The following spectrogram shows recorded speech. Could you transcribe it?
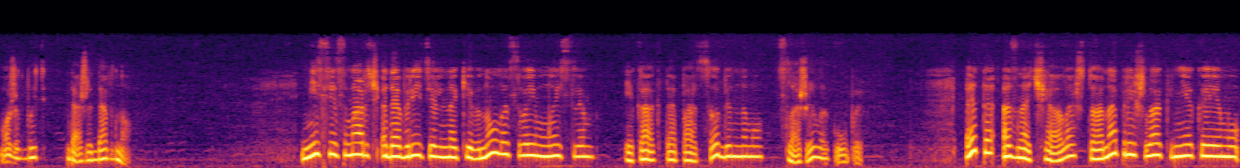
может быть, даже давно. Миссис Марч одобрительно кивнула своим мыслям и как-то по-особенному сложила губы. Это означало, что она пришла к некоему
